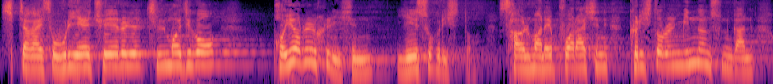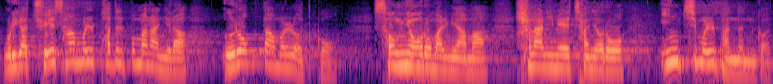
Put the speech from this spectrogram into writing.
십자가에서 우리의 죄를 짊어지고 보혈을 흘리신 예수 그리스도, 사흘 만에 부활하신 그리스도를 믿는 순간 우리가 죄 사함을 받을 뿐만 아니라 의롭담을 얻고 성령으로 말미암아 하나님의 자녀로 인침을 받는 것,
